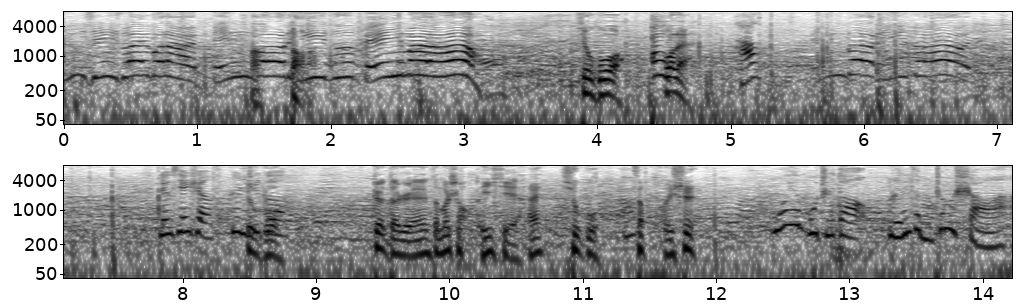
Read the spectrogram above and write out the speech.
星星甩过来，苹果梨子变一马了。秀姑，过来。好，苹果梨子了。刘先生，润之哥，这的人怎么少了一些？哎，秀姑，怎么回事？我也不知道人怎么这么少啊。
